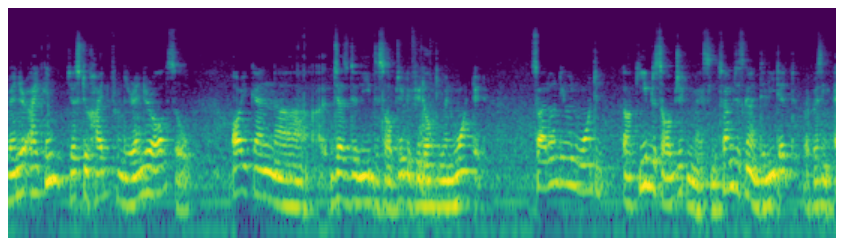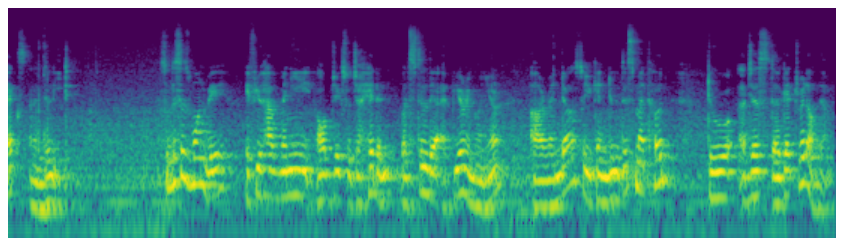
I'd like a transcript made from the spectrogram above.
render icon just to hide it from the render also or you can just delete this object if you don't even want it so I don't even want to uh, keep this object in my scene. So I'm just going to delete it by pressing X and then delete. So this is one way if you have many objects which are hidden but still they are appearing on your uh, render so you can do this method to uh, just uh, get rid of them.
